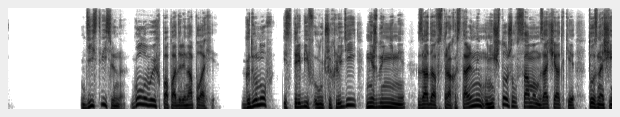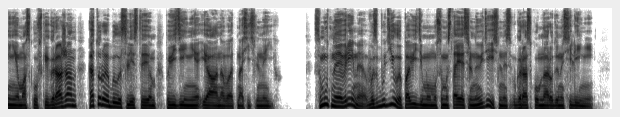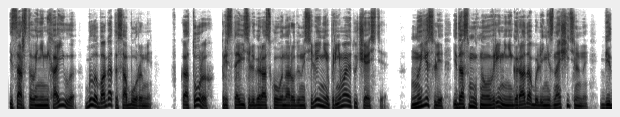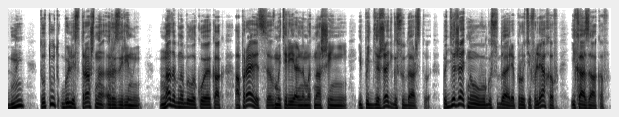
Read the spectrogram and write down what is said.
Действительно, головы их попадали на плахи. Годунов истребив лучших людей между ними, задав страх остальным, уничтожил в самом зачатке то значение московских горожан, которое было следствием поведения Иоаннова относительно их. Смутное время возбудило, по-видимому, самостоятельную деятельность в городском народонаселении, и царствование Михаила было богато соборами, в которых представители городского народонаселения принимают участие. Но если и до смутного времени города были незначительны, бедны, то тут были страшно разорены. Надобно было кое-как оправиться в материальном отношении и поддержать государство, поддержать нового государя против ляхов и казаков.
